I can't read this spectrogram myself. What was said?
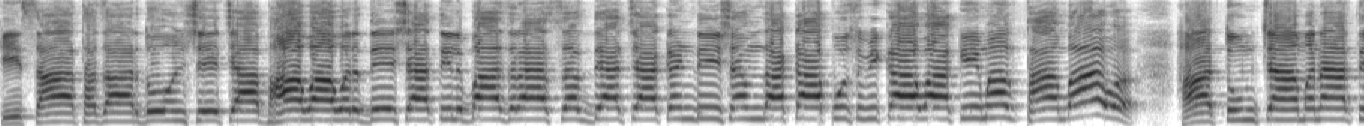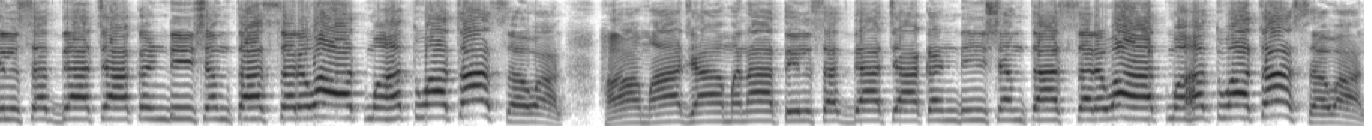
की सात हजार दोनशेच्या भावावर देशातील बाजारात सध्याच्या कंडिशनला कापूस विकावा कि मग थांबाव. हा तुमच्या मनातील सध्याच्या कंडिशनचा सर्वात महत्त्वाचा सवाल. हा माझ्या मनातील सध्याच्या कंडिशनचा सर्वात महत्त्वाचा सवाल.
